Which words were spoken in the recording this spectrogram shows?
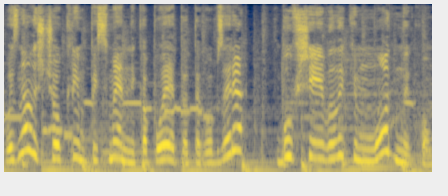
ви знали, що окрім письменника, поета та кобзаря, був ще й великим модником.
